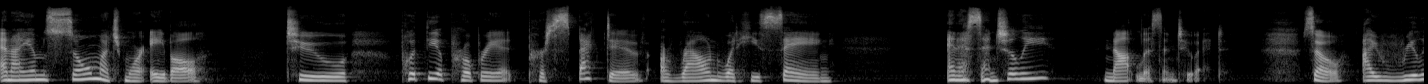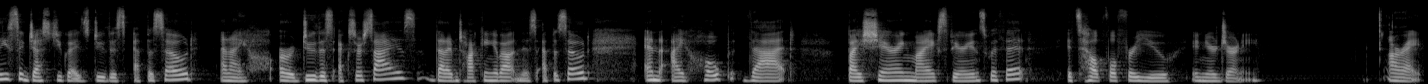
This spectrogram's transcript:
and I am so much more able to put the appropriate perspective around what he's saying and essentially not listen to it. So, I really suggest you guys do this episode and I or do this exercise that I'm talking about in this episode and I hope that by sharing my experience with it, it's helpful for you in your journey. All right,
